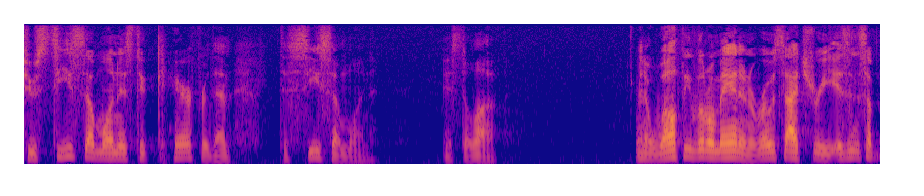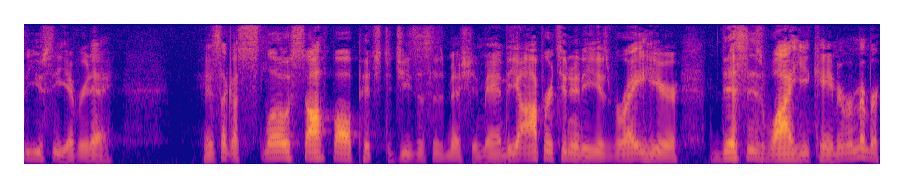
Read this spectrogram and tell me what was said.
To see someone is to care for them. To see someone is to love. And a wealthy little man in a roadside tree isn't something you see every day. It's like a slow softball pitch to Jesus' mission, man. The opportunity is right here. This is why he came. And remember,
